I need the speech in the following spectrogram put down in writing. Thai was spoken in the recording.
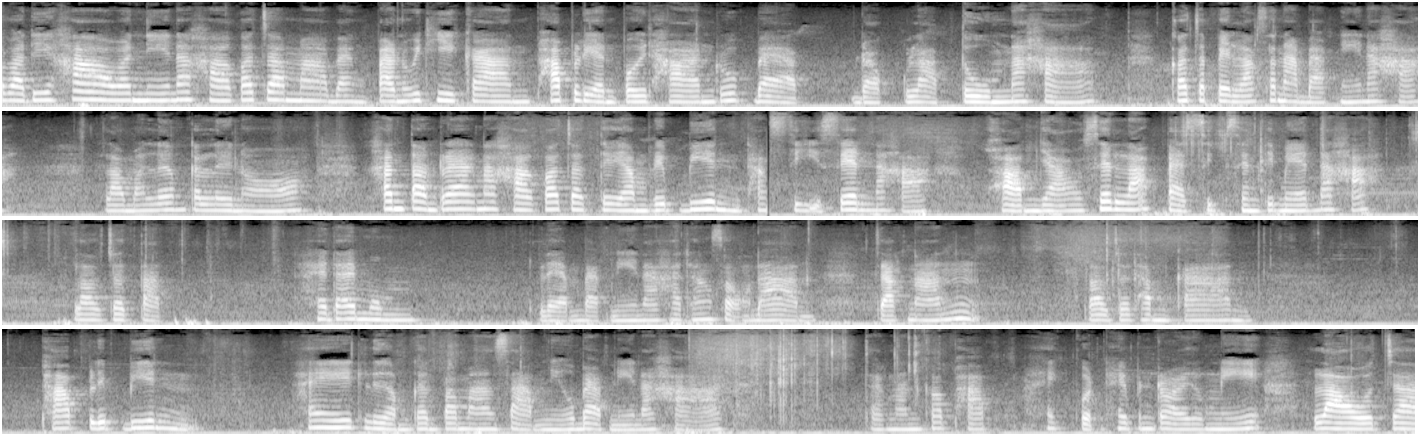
สวัสดีค่ะ วันนี้นะคะก็จะมาแบ่งปันวิธีการพับเหรียญโปรยทานรูปแบบดอกกุหลาบตูมนะคะ ก็จะเป็นลักษณะแบบนี้นะคะ เรามาเริ่มกันเลยเนาะขั้นตอนแรกนะคะก็จะเตรียมริบบิ้นทั้ง 4 เส้นนะคะ ความยาวเส้นละ 80เซนติเมตรนะคะ เราจะตัดให้ได้มุมแหลมแบบนี้นะคะ ทั้งสองด้าน จากนั้นเราจะทำการพับริบบิ้น ให้เหลื่อมกันประมาณ 3 นิ้วแบบนี้นะคะ จากนั้นก็พับให้กดให้เป็นรอยตรงนี้ เราจะ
